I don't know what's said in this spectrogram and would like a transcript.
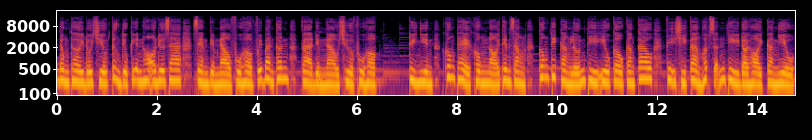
đồng thời đối chiếu từng điều kiện họ đưa ra xem điểm nào phù hợp với bản thân và điểm nào chưa phù hợp. Tuy nhiên, không thể không nói thêm rằng công ty càng lớn thì yêu cầu càng cao, vị trí càng hấp dẫn thì đòi hỏi càng nhiều.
